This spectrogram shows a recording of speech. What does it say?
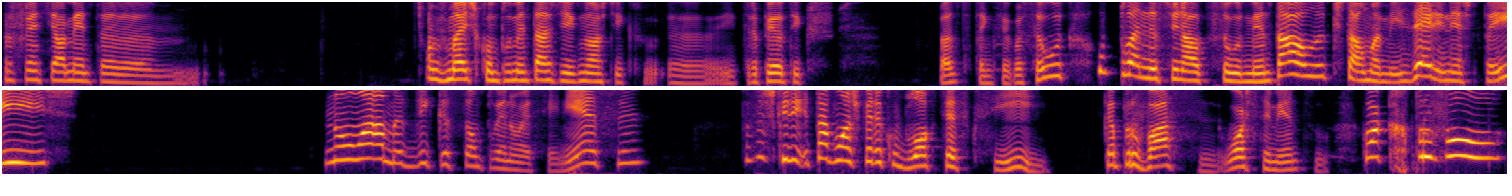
preferencialmente a os meios complementares de diagnóstico uh, e terapêuticos, pronto, tem que ver com a saúde. O Plano Nacional de Saúde Mental, que está uma miséria neste país. Não há uma dedicação plena ao SNS. Vocês queriam, estavam à espera que o Bloco dissesse que sim, que aprovasse o orçamento. Claro que reprovou.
